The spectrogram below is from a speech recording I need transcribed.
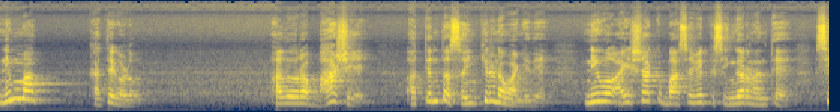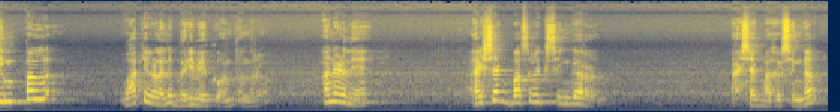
ನಿಮ್ಮ ಕಥೆಗಳು ಅದರ ಭಾಷೆ ಅತ್ಯಂತ ಸಂಕೀರ್ಣವಾಗಿದೆ. ನೀವು ಐಶಾಕ್ ಬಾಸವಿಕ್ ಸಿಂಗರ್ನಂತೆ ಸಿಂಪಲ್ ವಾಕ್ಯಗಳಲ್ಲಿ ಬರಿಬೇಕು ಅಂತಂದರು. ನಾನು ಹೇಳಿದೆ, Isaac Bashevis Singer, Isaac Bashevis Singer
